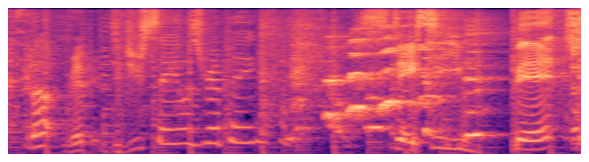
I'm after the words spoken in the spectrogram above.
It's not ripping. Did you say it was ripping? Stacy, you bitch.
